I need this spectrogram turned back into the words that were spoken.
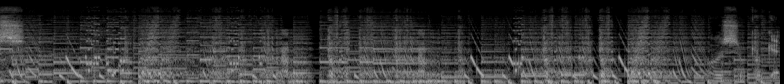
し。よしオッケーオッケー。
